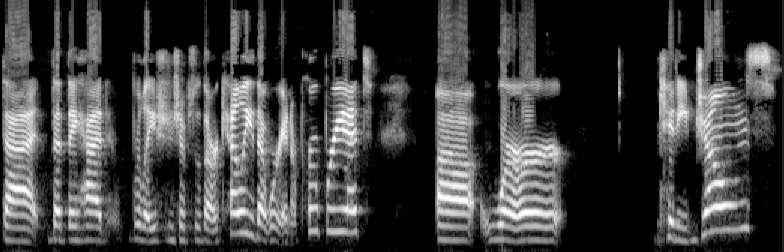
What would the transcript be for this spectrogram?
that that they had relationships with R. Kelly that were inappropriate uh, were Kitti Jones,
